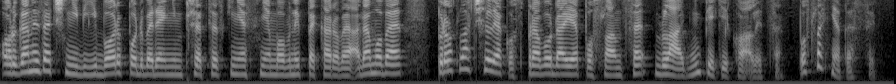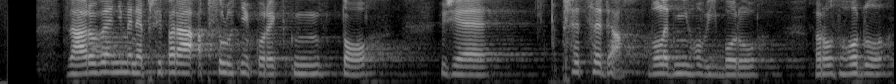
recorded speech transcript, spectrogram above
Organizační výbor pod vedením předsedkyně sněmovny Pekarové Adamové protlačil jako zpravodaje poslance vládní pětikoalice. Poslechněte si. Zároveň mi nepřipadá absolutně korektní to, že předseda volebního výboru rozhodl,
